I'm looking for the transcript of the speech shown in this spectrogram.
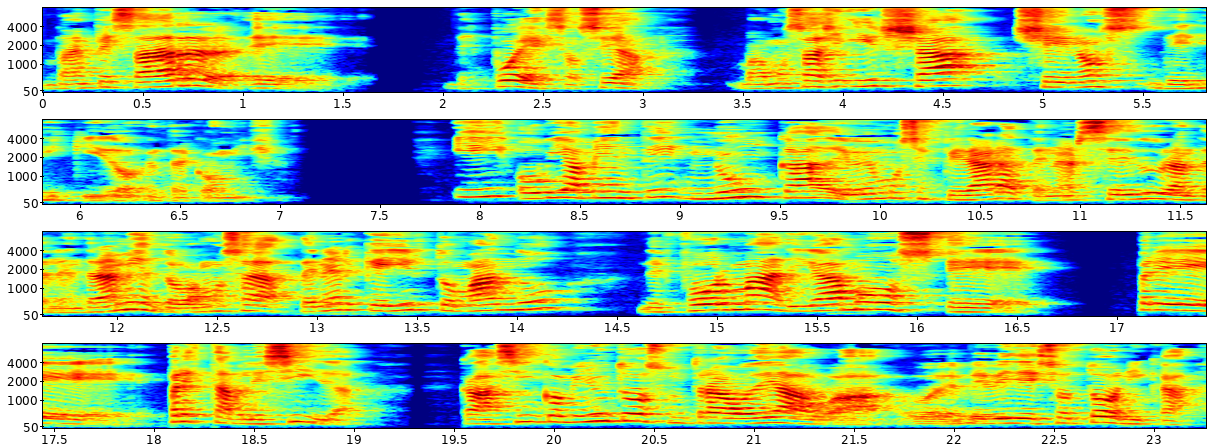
va a empezar eh, después, o sea, vamos a ir ya llenos de líquido, entre comillas. Y obviamente nunca debemos esperar a tener sed durante el entrenamiento, vamos a tener que ir tomando de forma, digamos, eh, preestablecida cada 5 minutos un trago de agua, bebida isotónica.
